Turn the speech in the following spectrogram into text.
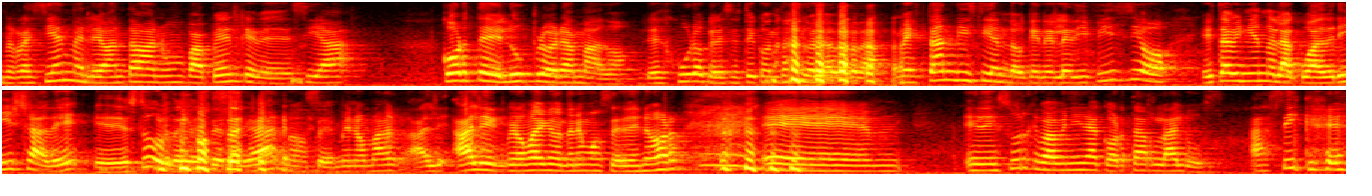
Recién me levantaban un papel que me decía corte de luz programado. Les juro que les estoy contando la verdad. Me están diciendo que en el edificio está viniendo la cuadrilla de Edesur, debe No ser sé. acá. No sé, menos mal, Ale, Ale, menos mal que no tenemos Edenor. Eh, Edesur que va a venir a cortar la luz. Así que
